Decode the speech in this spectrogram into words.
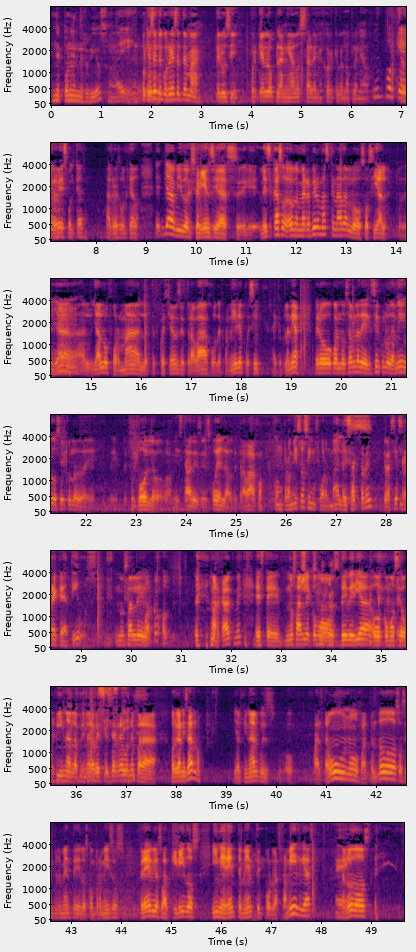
me ponen nervioso. Ay, ¿Por qué se te ocurrió ese tema, Peruzzi? ¿Por qué lo planeado sale mejor que lo no planeado? Porque... al revés, volteado. Al revés volteado. Eh, Ya ha habido Es cierto, experiencias, eh, en ese caso o sea, me refiero más que nada a lo social, O sea, ya, ya lo formal, cuestiones de trabajo, de familia, pues sí, hay que planear. Pero cuando se habla de círculo de amigos, círculo de, de- de fútbol o amistades de escuela o de trabajo, Compromisos informales. exactamente, gracias. Recreativos. No sale... ¿Marco? Marcadme, este, no sale como debería o como se opina la primera vez que se reúne para organizarlo. Y al final, pues, o falta uno, o faltan dos, o simplemente los compromisos previos o adquiridos inherentemente por las familias. Eh. Saludos.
